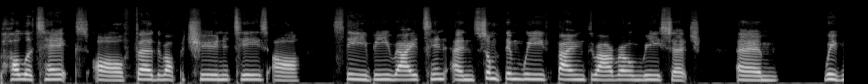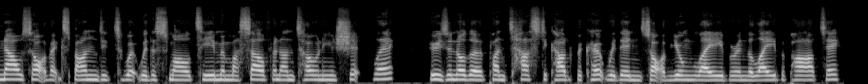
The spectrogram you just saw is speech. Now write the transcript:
politics or further opportunities or CV writing. And something we've found through our own research um, we've now sort of expanded to it with a small team and myself and Antonia Shipley, who's another fantastic advocate within sort of young Labour and the Labour Party.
